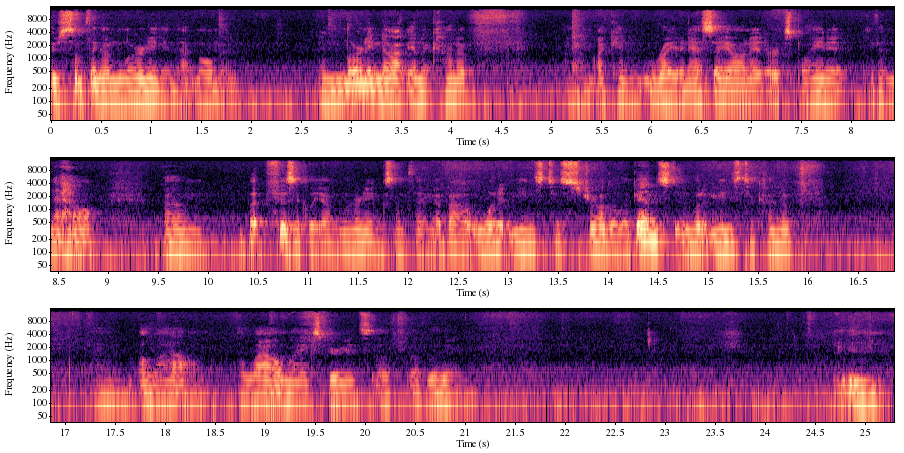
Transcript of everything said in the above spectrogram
there's something I'm learning in that moment. And learning not in a kind of, um, I can write an essay on it or explain it even now, um, but physically I'm learning something about what it means to struggle against and what it means to kind of um, allow, allow my experience of, of living.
